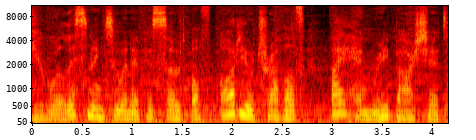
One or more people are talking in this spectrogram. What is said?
You were listening to an episode of Audio Travels by Henry Barshett.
